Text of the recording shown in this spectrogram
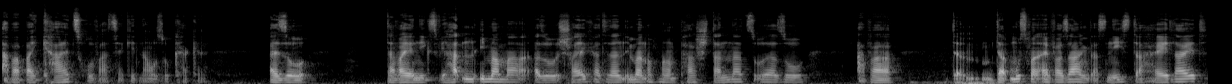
aber bei Karlsruhe war es ja genauso kacke. Also, da war ja nichts. Wir hatten immer mal, also Schalke hatte dann immer noch mal ein paar Standards oder so, aber da, da muss man einfach sagen, das nächste Highlight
